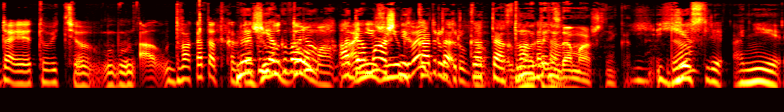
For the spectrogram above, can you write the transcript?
да, это ведь э, два кота когда Но это живут я говорю дома, о они домашних же не кота- друг друга. котах. Ну, Два это кота. не домашний кот. Если они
